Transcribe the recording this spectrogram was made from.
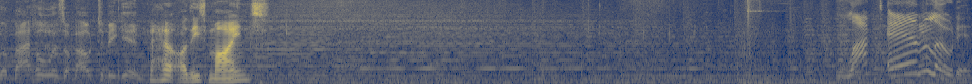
The battle is about to begin. The hell are these mines? Locked and loaded.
